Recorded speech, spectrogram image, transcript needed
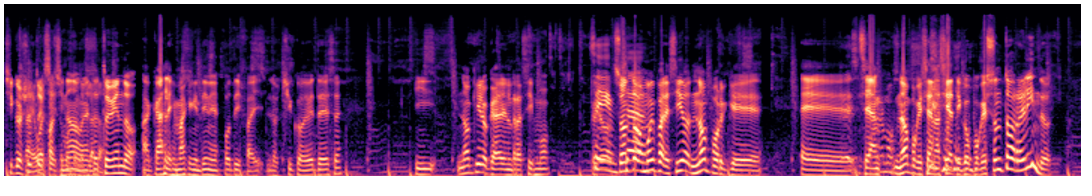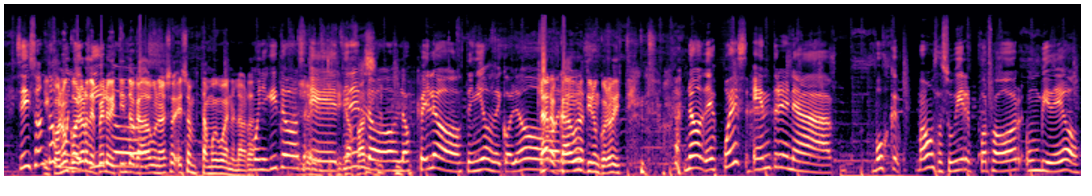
Chicos, yo estoy fascinado con de esto. Estoy viendo acá la imagen que tiene Spotify los chicos de BTS. Y no quiero caer en el racismo. Pero Sí, son todos muy parecidos, no porque eh, sean, no porque sean asiáticos, porque son todos re lindos. Sí, son Y todos con un color de pelo distinto cada uno. Eso, eso está muy bueno, la verdad. Muñequitos, eh, tienen los, los pelos teñidos de color. Claro, cada uno tiene un color distinto. No, después entren a. Busque, vamos a subir, por favor, un video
